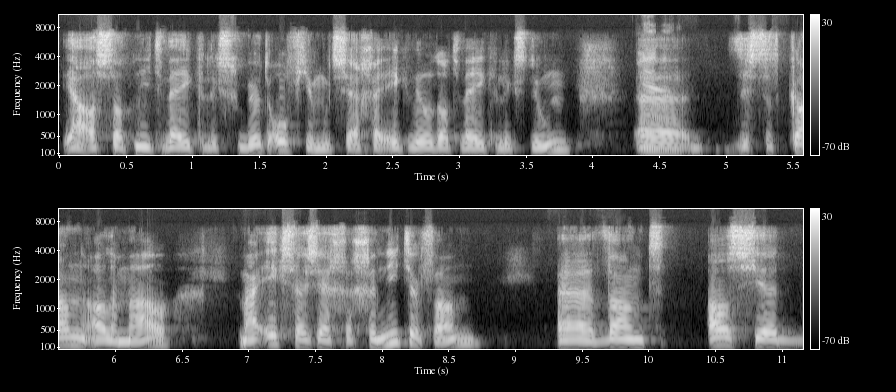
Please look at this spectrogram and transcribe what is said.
ja, als dat niet wekelijks gebeurt. Of je moet zeggen, ik wil dat wekelijks doen. Uh, dus dat kan allemaal. Maar ik zou zeggen, geniet ervan. Uh, want als je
